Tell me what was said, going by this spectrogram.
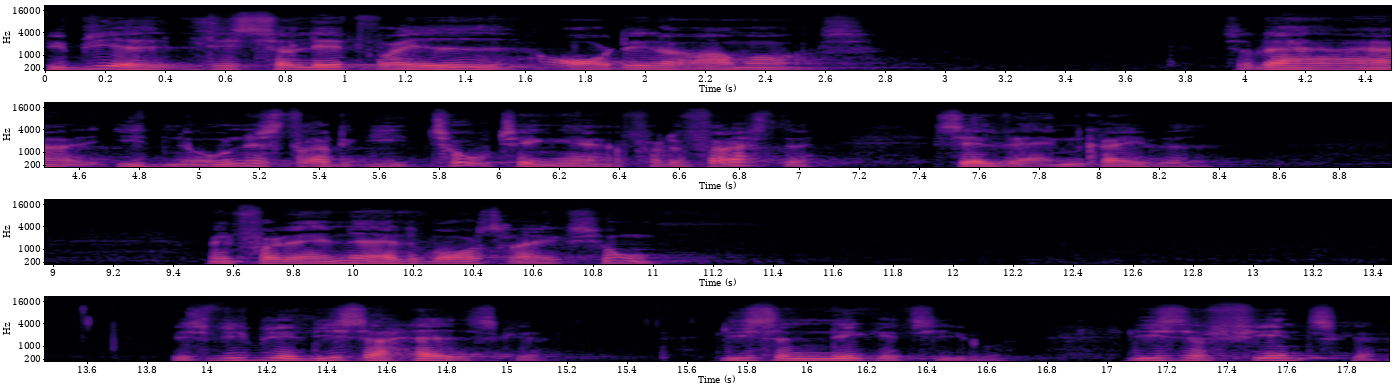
Vi bliver lidt så let vrede over det, der rammer os. Så der er i den onde strategi to ting her. For det første, selve angrebet. Men for det andet er det vores reaktion. Hvis vi bliver lige så hadske, lige så negative, lige så fjendske,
